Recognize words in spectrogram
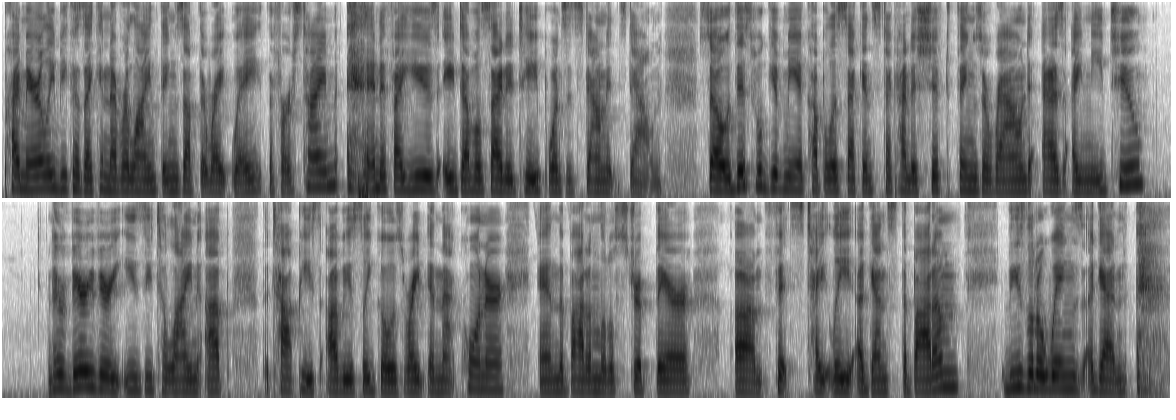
primarily because I can never line things up the right way the first time. And if I use a double-sided tape, once it's down, it's down. So this will give me a couple of seconds to kind of shift things around as I need to. They're very, very easy to line up. The top piece obviously goes right in that corner and the bottom little strip there um, fits tightly against the bottom. These little wings, again,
